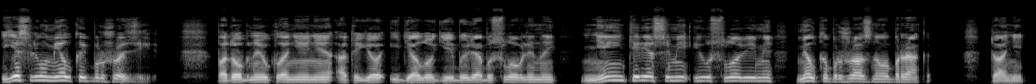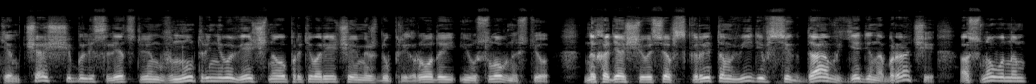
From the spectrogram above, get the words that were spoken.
Если у мелкой буржуазии Подобные уклонения от ее идеологии были обусловлены не интересами и условиями мелкобуржуазного брака, то они тем чаще были следствием внутреннего вечного противоречия между природой и условностью, находящегося в скрытом виде всегда в единобрачии, основанном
